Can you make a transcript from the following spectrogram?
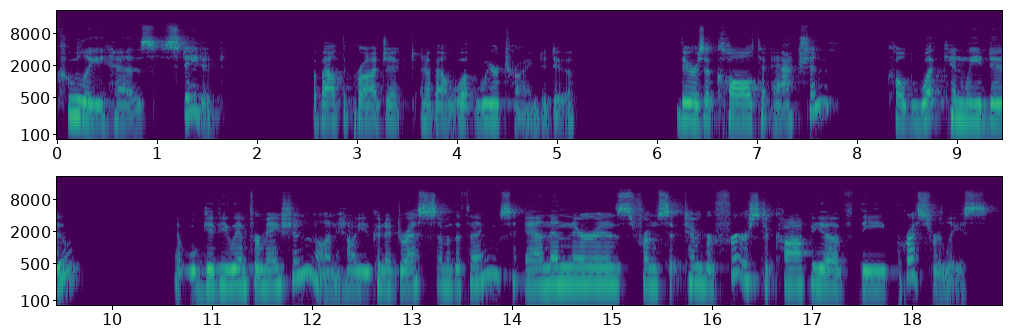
Cooley has stated about the project and about what we're trying to do. There's a call to action called What Can We Do? That will give you information on how you can address some of the things. And then there is from September 1st a copy of the press release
